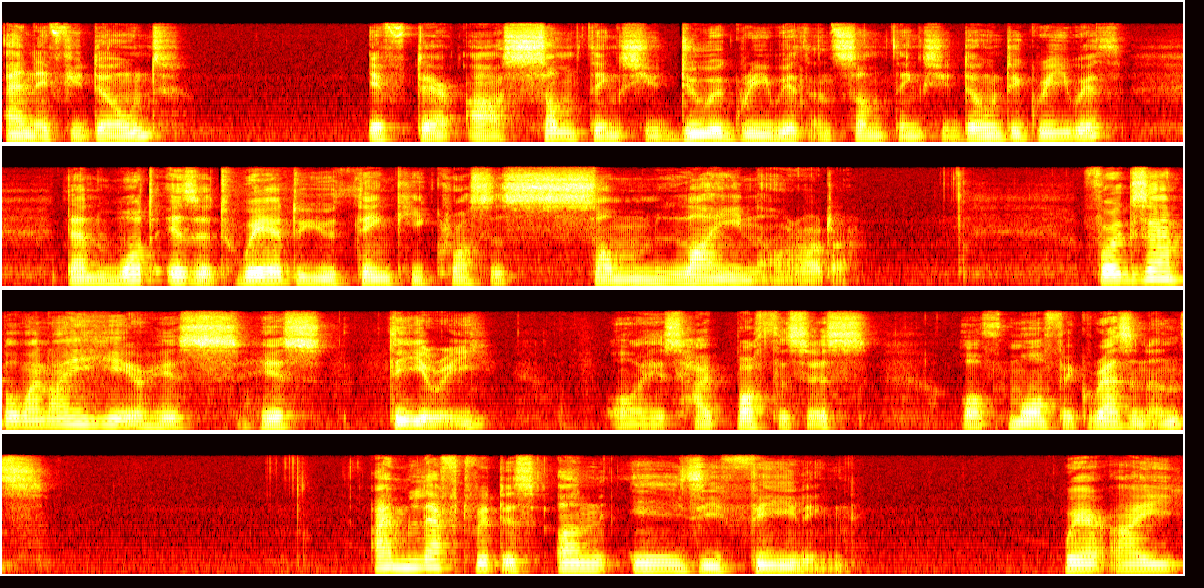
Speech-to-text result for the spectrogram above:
and if you don't, if there are some things you do agree with and some things you don't agree with, then what is it? Where do you think he crosses some line or other? For example, when I hear his, his theory or his hypothesis of morphic resonance, I'm left with this uneasy feeling where I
